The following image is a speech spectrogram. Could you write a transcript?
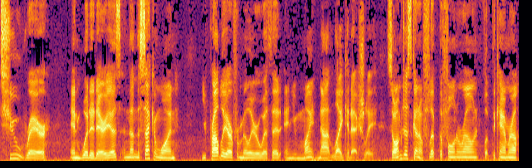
too rare in wooded areas. And then the second one, you probably are familiar with it and you might not like it actually. So I'm just gonna flip the phone around, flip the camera,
